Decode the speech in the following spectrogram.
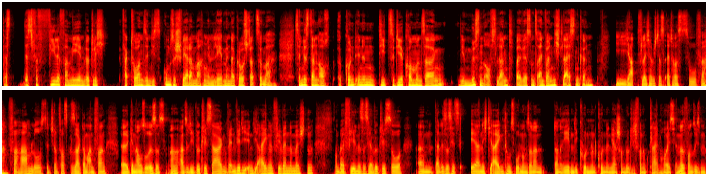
dass das für viele Familien wirklich Faktoren sind, die es umso schwerer machen, ein Leben in der Großstadt zu machen. Sind es dann auch KundInnen, die zu dir kommen und sagen, wir müssen aufs Land, weil wir es uns einfach nicht leisten können. Ja, vielleicht habe ich das etwas zu ver verharmlost, hätte ich schon fast gesagt am Anfang. Äh, genau so ist es. Ne? Also die wirklich sagen, wenn wir die in die eigenen vier Wände möchten, und bei vielen ist es ja wirklich so, ähm, dann ist es jetzt eher nicht die Eigentumswohnung, sondern dann reden die Kunden und Kundinnen ja schon wirklich von einem kleinen Häuschen, ne? von diesem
